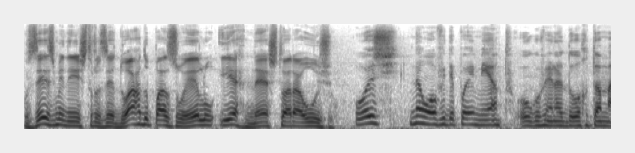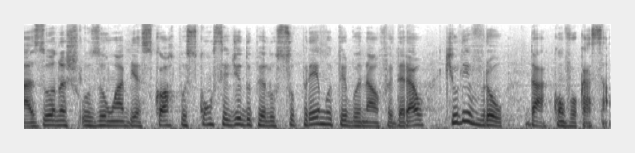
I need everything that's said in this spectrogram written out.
os ex-ministros Eduardo Pazuello e Ernesto Araújo. Hoje não houve depoimento. O governador do Amazonas usou um habeas corpus concedido pelo Supremo Tribunal Federal que o livrou da convocação.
